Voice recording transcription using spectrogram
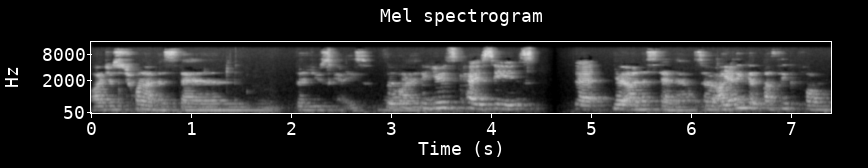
I just try to understand the use case. So the, the use case is that Yeah, I understand now. So I think I think from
